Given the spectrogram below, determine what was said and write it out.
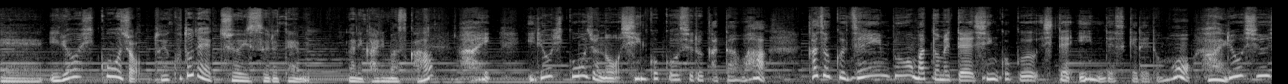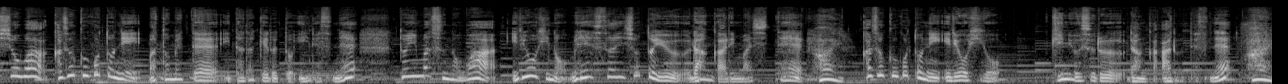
えー医療費控除ということで注意する点何かありますか？はい、医療費控除の申告をする方は家族全員分をまとめて申告していいんですけれども、はい領収書は家族ごとにまとめていただけるといいですね。と言いますのは医療費の明細書という欄がありましてはい家族ごとに医療費を記入する欄があるんですね。はい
